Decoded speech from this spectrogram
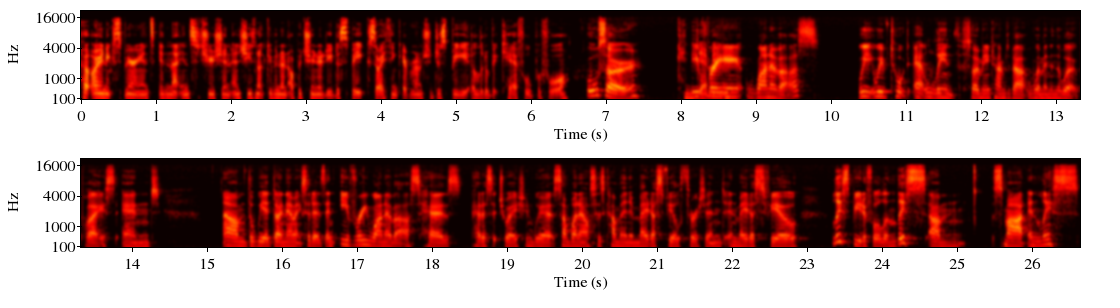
her own experience in that institution, and she's not given an opportunity to speak. So I think everyone should just be a little bit careful before Also, condemning. every one of us, we we've talked at length so many times about women in the workplace and um, the weird dynamics it is, and every one of us has had a situation where someone else has come in and made us feel threatened and made us feel less beautiful and less um, smart and less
